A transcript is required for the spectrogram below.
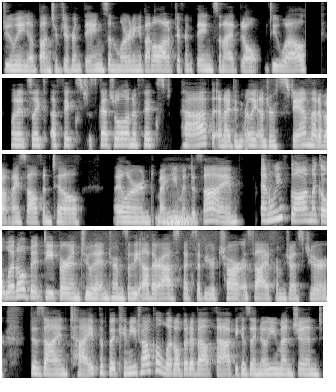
doing a bunch of different things and learning about a lot of different things and I don't do well when it's like a fixed schedule and a fixed path. And I didn't really understand that about myself until I learned my mm. human design. And we've gone like a little bit deeper into it in terms of the other aspects of your chart aside from just your design type. But can you talk a little bit about that? Because I know you mentioned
